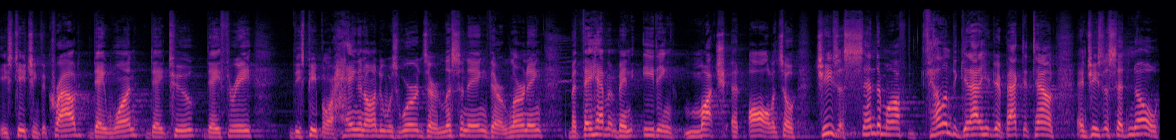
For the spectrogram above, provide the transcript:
He's teaching the crowd, day one, day two, day three. These people are hanging on to his words, they're listening, they're learning, but they haven't been eating much at all. And so Jesus, send them off, tell them to get out of here, get back to town. And Jesus said, No,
